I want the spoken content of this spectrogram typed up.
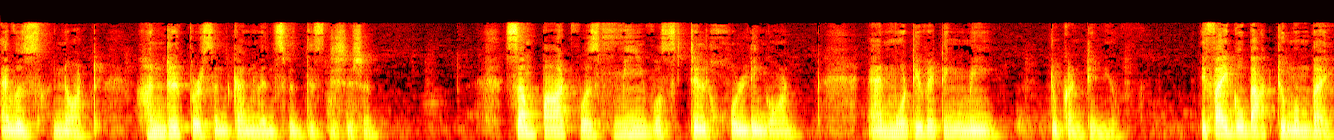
I was not 100% convinced with this decision. Some part was me was still holding on and motivating me to continue. If I go back to Mumbai,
